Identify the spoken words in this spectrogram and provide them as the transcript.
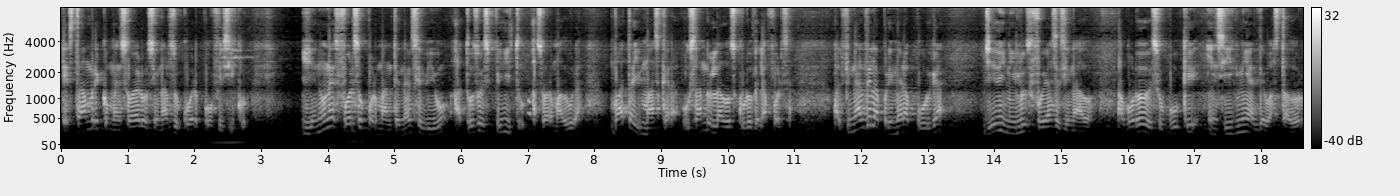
esta hambre comenzó a erosionar su cuerpo físico y en un esfuerzo por mantenerse vivo ató su espíritu a su armadura, bata y máscara, usando el lado oscuro de la fuerza. Al final de la primera purga, Jedi Nilus fue asesinado a bordo de su buque insignia el Devastador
